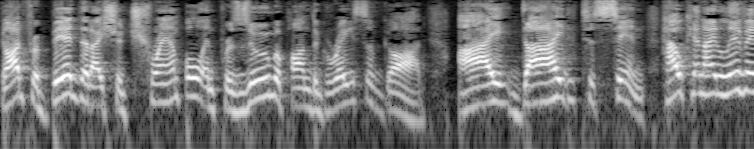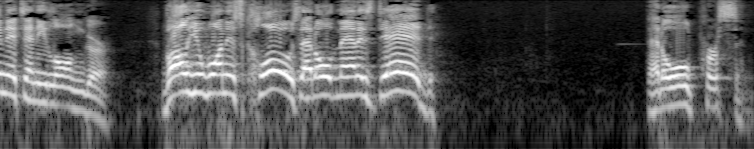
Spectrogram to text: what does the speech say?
God forbid that I should trample and presume upon the grace of God. I died to sin. How can I live in it any longer? Volume one is closed. That old man is dead that old person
